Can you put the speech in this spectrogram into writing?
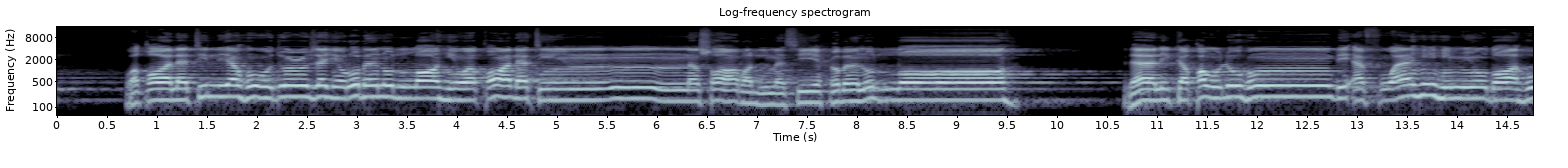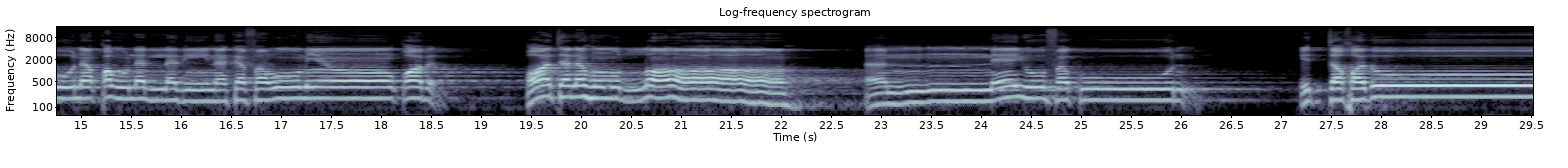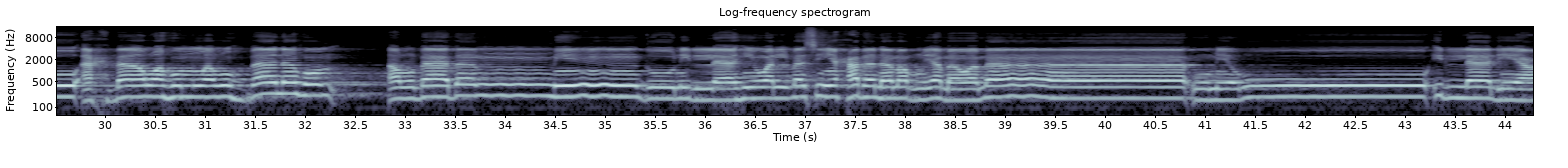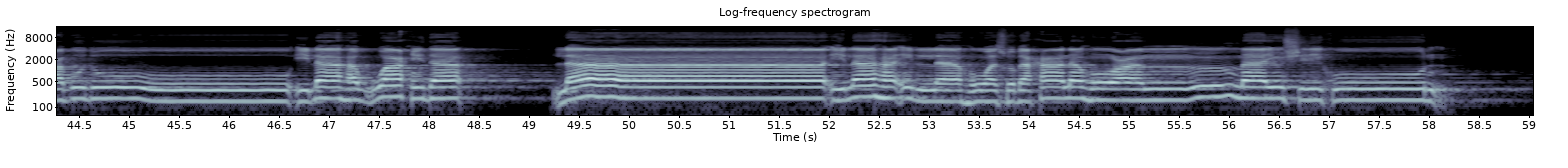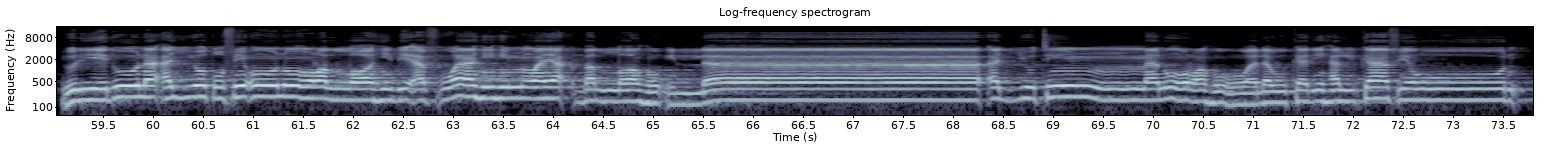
وقالت اليهود عزير بن الله وقالت النصارى المسيح بن الله. ذلك قولهم بأفواههم يضاهون قول الذين كفروا من قبل. قاتلهم الله. أن يوفكون. اتخذوا أحبارهم ورهبانهم أربابا من دون الله والمسيح ابن مريم وما أمروا إلا ليعبدوا إلها واحدا لا إله إلا هو سبحانه عما يشركون. يريدون أن يطفئوا نور الله بأفواههم ويأبى الله إلا أن يتم نوره ولو كره الكافرون.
